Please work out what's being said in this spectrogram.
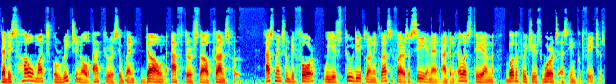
that is how much original accuracy went down after style transfer. As mentioned before, we used two deep learning classifiers, a CNN and an LSTM, both of which use words as input features.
